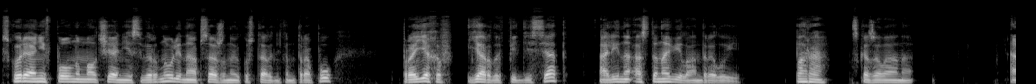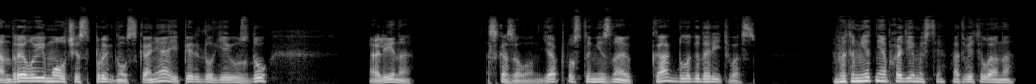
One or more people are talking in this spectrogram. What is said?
Вскоре они в полном молчании свернули на обсаженную кустарником тропу. Проехав ярдов пятьдесят, Алина остановила Андре Луи. — Пора, — сказала она. Андре Луи молча спрыгнул с коня и передал ей узду. — Алина, — сказал он, — я просто не знаю, как благодарить вас. — В этом нет необходимости, — ответила она.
